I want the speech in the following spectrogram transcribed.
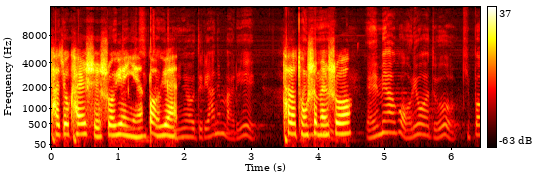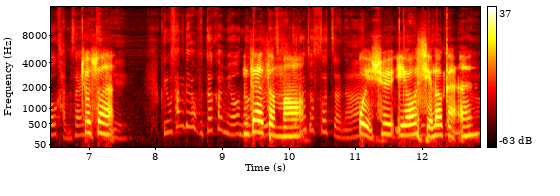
他就开始说怨言、抱怨。他的同事们说：“就算你再怎么委屈，也要喜乐感恩。”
